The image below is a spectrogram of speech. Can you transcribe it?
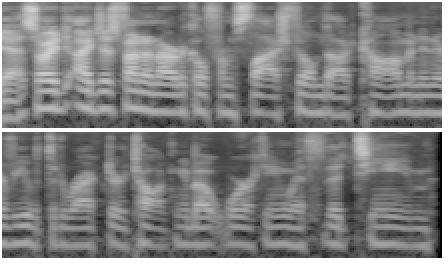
Yeah, so I, I just found an article from slashfilm.com, an interview with the director talking about working with the team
